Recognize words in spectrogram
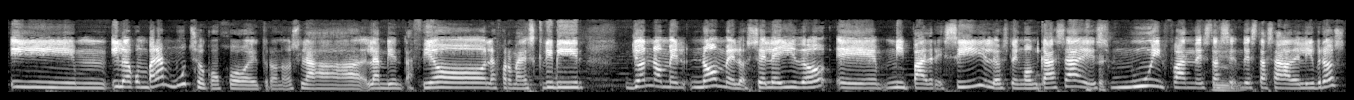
Y, mm, y lo comparan mucho con Juego de Tronos, la, la ambientación, la forma de escribir. Yo no me, no me los he leído, eh, mi padre sí, los tengo en casa, es muy fan de esta, Mm. se- de esta saga de libros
